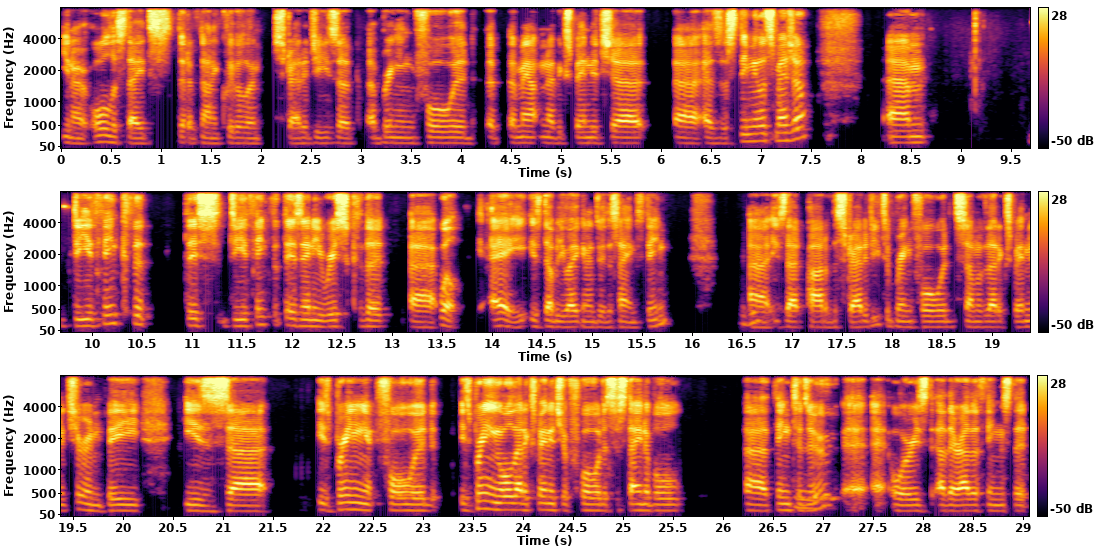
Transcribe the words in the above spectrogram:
you know all the states that have done equivalent strategies are, are bringing forward a, a, mountain of expenditure uh, as a stimulus measure. Um, do you think that this? Do you think that there's any risk that? Uh, well, a is WA going to do the same thing? Mm-hmm. Uh, is that part of the strategy to bring forward some of that expenditure? And B is uh, is bringing it forward is bringing all that expenditure forward a sustainable uh, thing to do, mm. uh, uh, or is are there other things that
